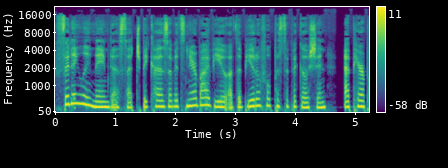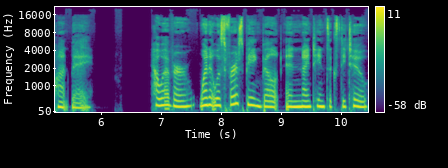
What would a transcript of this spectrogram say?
fittingly named as such because of its nearby view of the beautiful Pacific Ocean at Pierpont Bay. However, when it was first being built in 1962,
